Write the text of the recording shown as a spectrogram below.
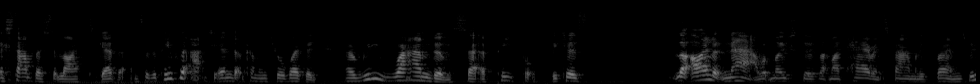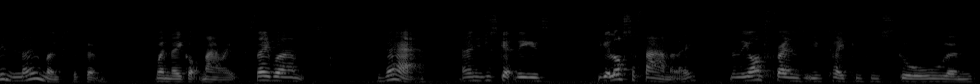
established a life together. And so the people that actually end up coming to your wedding are a really random set of people because like, I look now at most of like my parents' family friends. We didn't know most of them when they got married because they weren't there. And then you just get these, you get lots of family, then the odd friends that you've taken from school and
